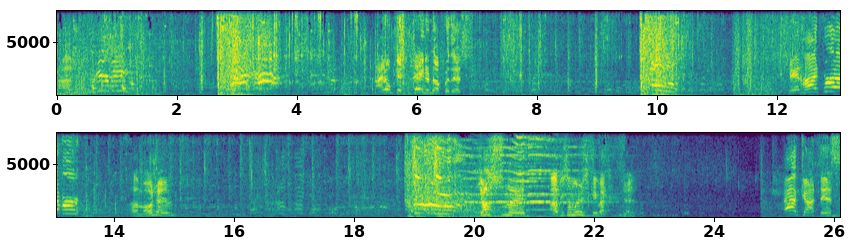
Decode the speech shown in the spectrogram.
Máš. Hear me? I don't get enough for this. You can't hide forever. Ale môžem. Jasné. A ty sa môžeš skrývať, že? I've got this.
